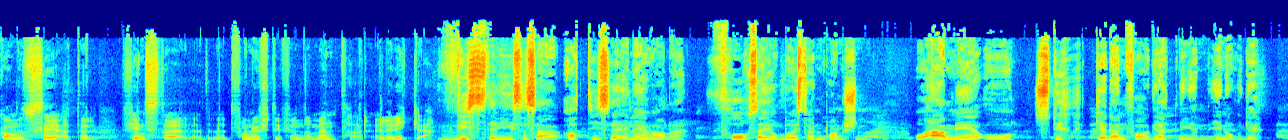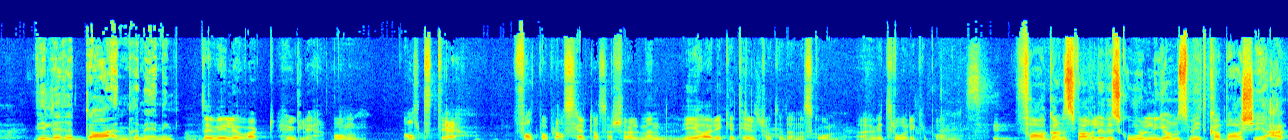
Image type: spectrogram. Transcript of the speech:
kan se etter Fins det et, et fornuftig fundament her, eller ikke? Hvis det viser seg at disse elevene får seg jobber i stønadbransjen og er med å styrke den fagretningen i Norge, vil dere da endre mening? Det ville jo vært hyggelig om alt det falt på plass helt av seg sjøl. Men vi har ikke tiltro til denne skolen. Eh, vi tror ikke på den. Fagansvarlig ved skolen, John Smith Kabashi, er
